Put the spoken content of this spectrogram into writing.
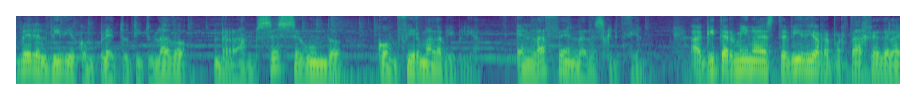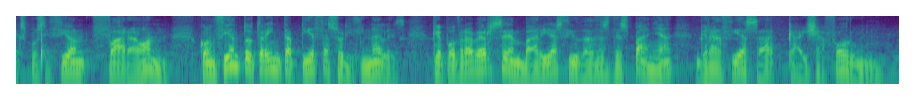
ver el vídeo completo titulado Ramsés II confirma la Biblia. Enlace en la descripción. Aquí termina este vídeo reportaje de la exposición Faraón, con 130 piezas originales, que podrá verse en varias ciudades de España gracias a CaixaForum.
